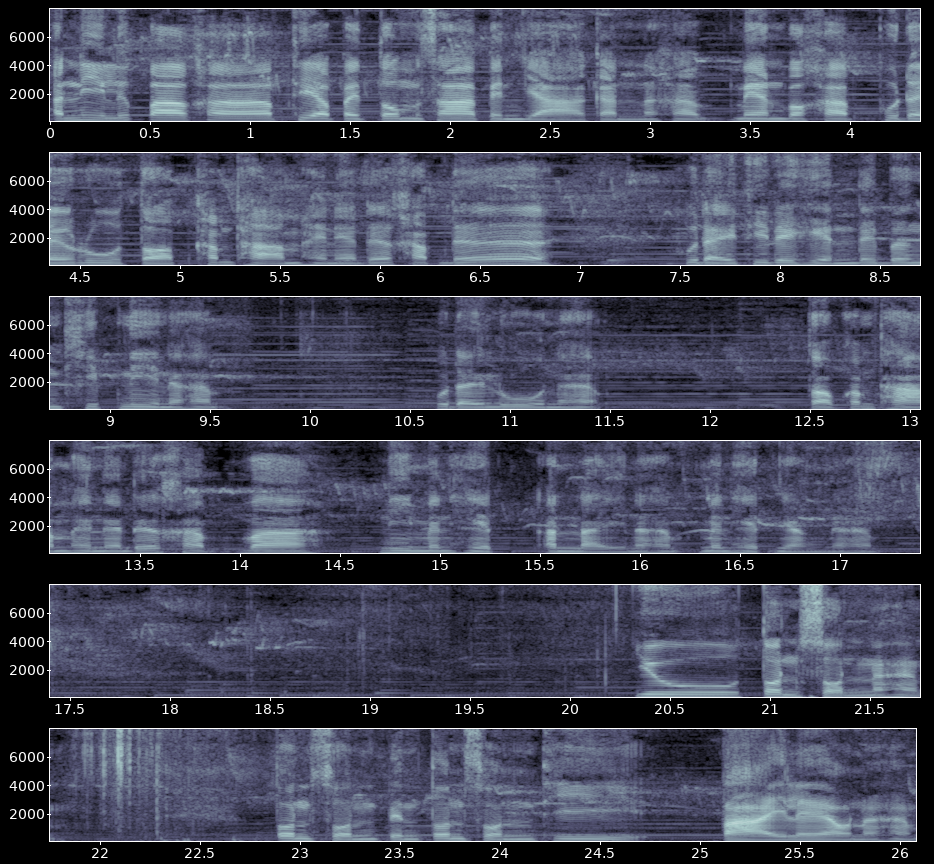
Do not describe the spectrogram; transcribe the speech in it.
อันนี้หรือเปล่าครับ ที่เอาไปต้มซ่าเป็นยากันนะครับ แมนบ่ครับ ผู้ใดรู้ตอบคำถามให้แหน่เด้อครับ เด้อผู้ใดที่ได้เห็นได้เบิ่งคลิปนี้นะครับ ผู้ใดรู้นะครับ ตอบคำถามให้แนเด้อครับ ว่านี่แม่นเห็ดอันไหนนะครับแม่นเห็ดหยังนะครับ อยู่ต้นสนนะครับ ต้นสนเป็นต้นสนที่ตายแล้วนะครับ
